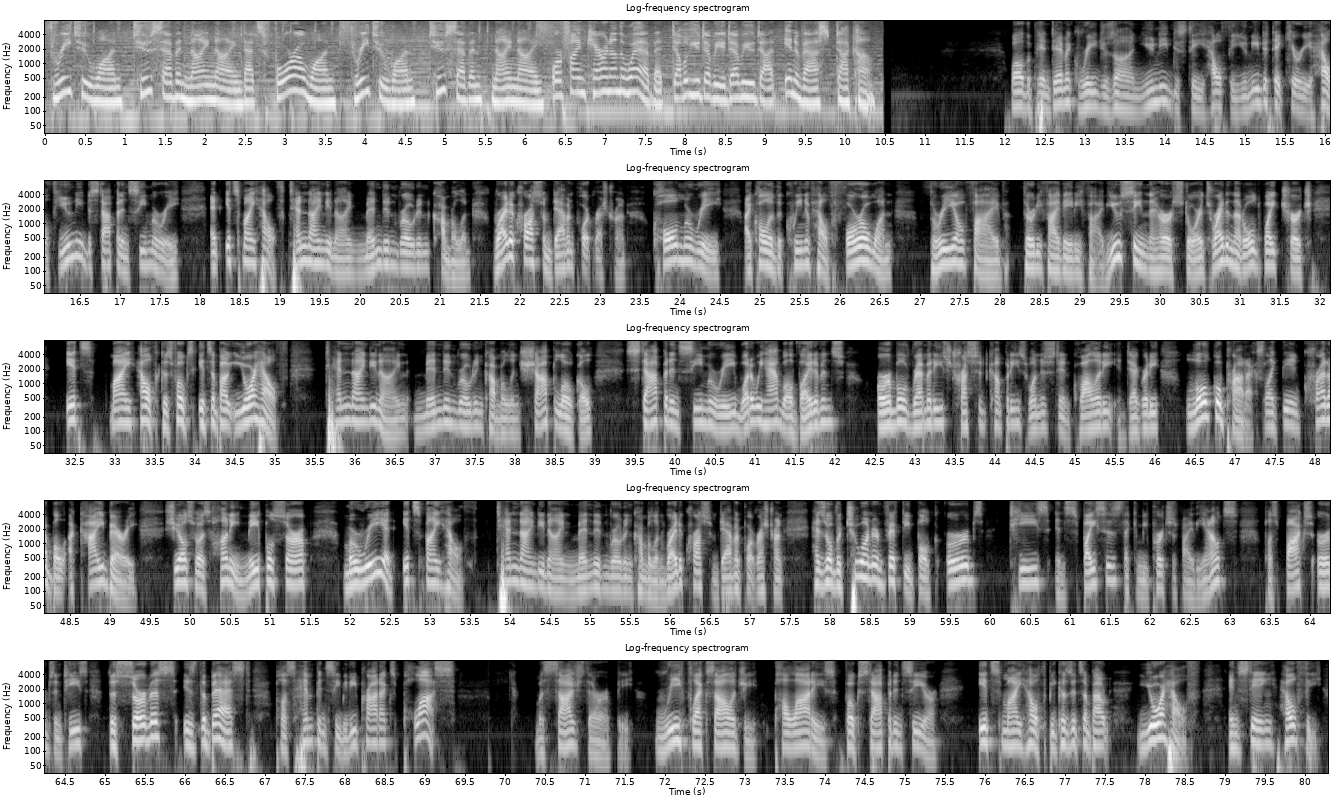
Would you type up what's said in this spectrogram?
321 2799. That's 401 321 2799. Or find Karen on the web at www.innovast.com. While the pandemic rages on, you need to stay healthy. You need to take care of your health. You need to stop in and see Marie at It's My Health, 1099 Mendon Road in Cumberland, right across from Davenport Restaurant. Call Marie. I call her the Queen of Health, 401 305 3585. You've seen the, her store. It's right in that old white church. It's my health because, folks, it's about your health. 1099 Mendon Road in Cumberland. Shop local. Stop it and see Marie. What do we have? Well, vitamins, herbal remedies, trusted companies who understand quality, integrity, local products like the incredible acai berry. She also has honey, maple syrup. Marie at It's My Health 1099 Mendon Road in Cumberland, right across from Davenport Restaurant, has over 250 bulk herbs, teas, and spices that can be purchased by the ounce, plus box herbs and teas. The service is the best, plus hemp and CBD products, plus massage therapy, reflexology, Pilates. Folks, stop it and see her. It's my health because it's about your health and staying healthy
